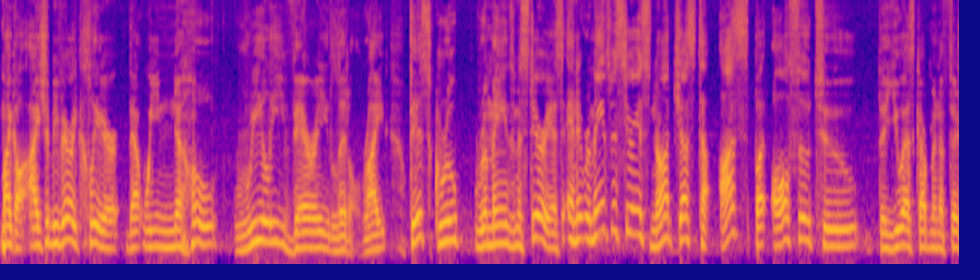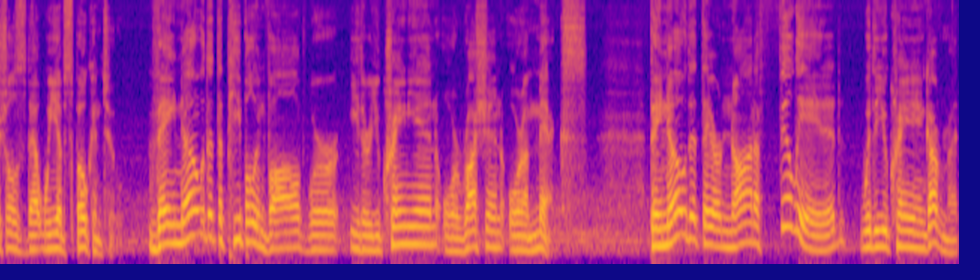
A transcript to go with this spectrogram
Michael, I should be very clear that we know really very little, right? This group remains mysterious, and it remains mysterious not just to us, but also to the U.S. government officials that we have spoken to. They know that the people involved were either Ukrainian or Russian or a mix. They know that they are not affiliated with the Ukrainian government,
